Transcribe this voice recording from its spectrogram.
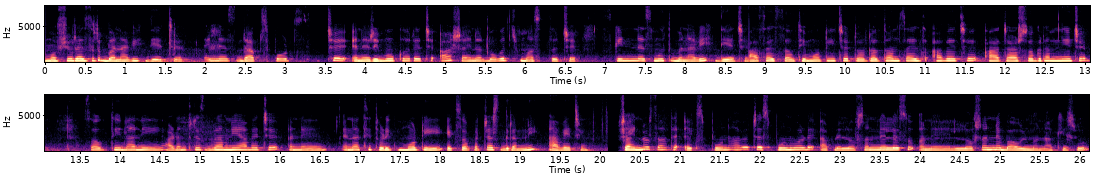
મોઇશ્ચરાઇઝર બનાવી દે છે. એને ડાર્ક સ્પોટ્સ છે, એને રિમૂવ કરે છે. આ શાઇનર બહુ જ મસ્ત છે. સ્કિનને સ્મૂથ બનાવી દે છે. આ સાઇઝ સૌથી મોટી છે. ટોટલ ત્રણ સાઇઝ આવે છે. આ ચારસો ગ્રામની છે. સૌથી નાની આડત્રીસ ગ્રામની આવે છે અને એનાથી થોડીક મોટી એકસો પચાસ ગ્રામની આવે છે. શાઇનર સાથે એક સ્પૂન આવે છે. સ્પૂન વડે આપણે લોશનને લેશું અને લોશનને બાઉલમાં નાખીશું.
